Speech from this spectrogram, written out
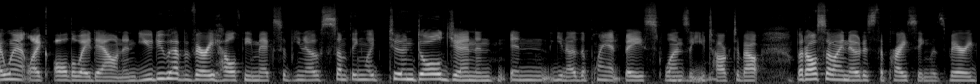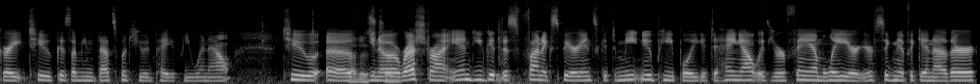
I went like all the way down and you do have a very healthy mix of, you know, something like to indulge in and in, you know, the plant based ones that you Mm-hmm. talked about. But also I noticed the pricing was very great too, because I mean that's what you would pay if you went out to a you know, true. a restaurant and you get this fun experience, get to meet new people, you get to hang out with your family or your significant other.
